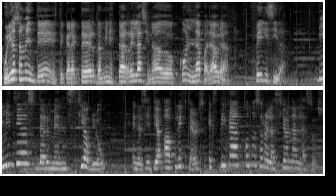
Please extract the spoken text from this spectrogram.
Curiosamente, este carácter también está relacionado con la palabra felicidad. Dimitrios Dermencioglu, en el sitio Uplifters, explica cómo se relacionan las dos.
